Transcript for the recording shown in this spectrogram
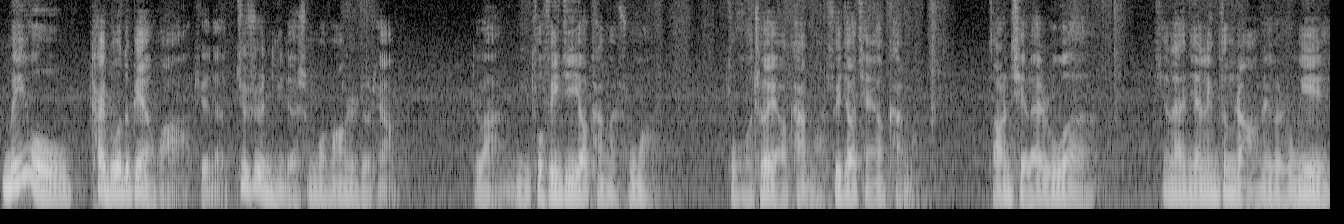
没有太多的变化，觉得就是你的生活方式就这样，对吧？你坐飞机要看看书嘛，坐火车也要看嘛，睡觉前要看嘛。早上起来如果现在年龄增长，这个容易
